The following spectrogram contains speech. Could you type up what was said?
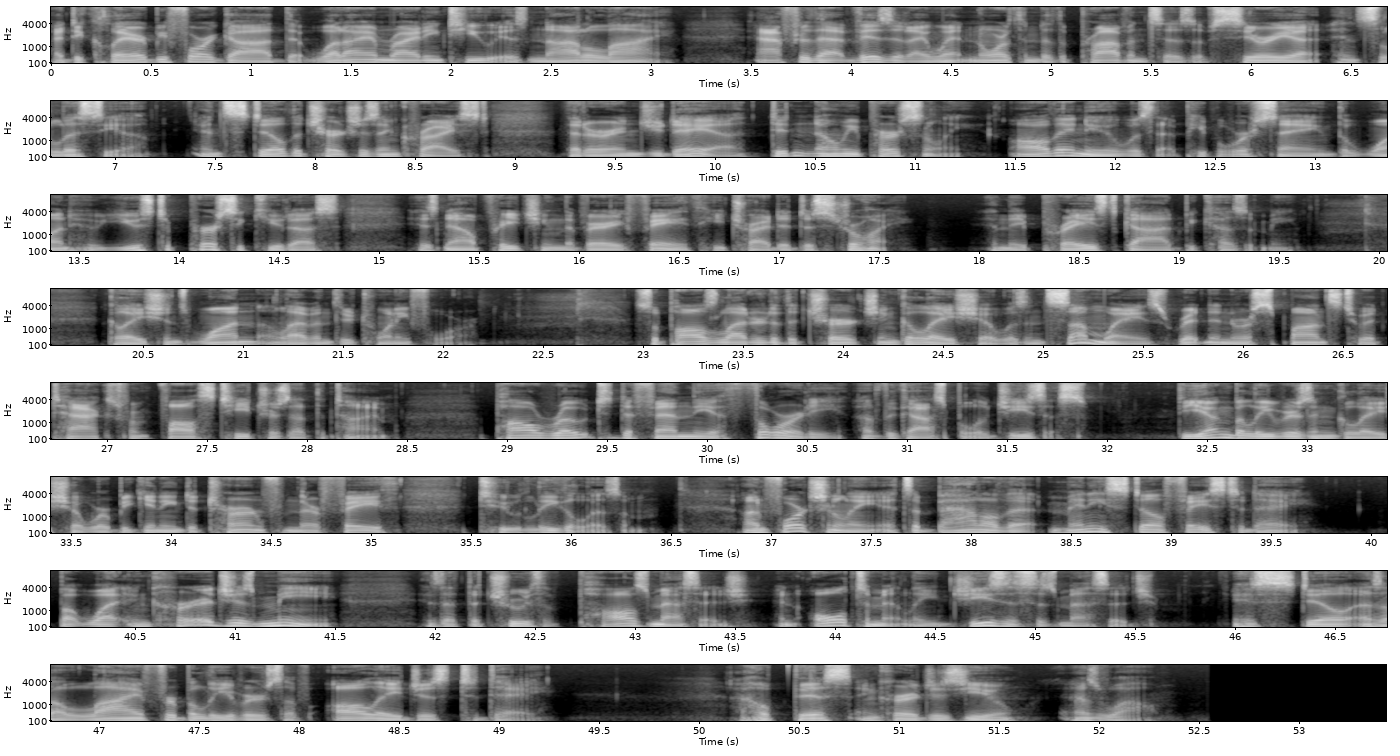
I declare before God that what I am writing to you is not a lie. After that visit, I went north into the provinces of Syria and Cilicia, and still the churches in Christ that are in Judea didn't know me personally. All they knew was that people were saying the one who used to persecute us is now preaching the very faith he tried to destroy, and they praised God because of me. Galatians 1 11 through 24. So, Paul's letter to the church in Galatia was in some ways written in response to attacks from false teachers at the time. Paul wrote to defend the authority of the gospel of Jesus. The young believers in Galatia were beginning to turn from their faith to legalism. Unfortunately, it's a battle that many still face today. But what encourages me is that the truth of Paul's message, and ultimately Jesus' message, is still as alive for believers of all ages today. I hope this encourages you as well.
